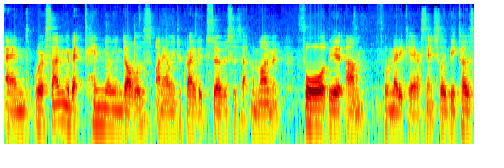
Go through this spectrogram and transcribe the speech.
and we're saving about $10 million on our integrated services at the moment for the um, for Medicare essentially because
